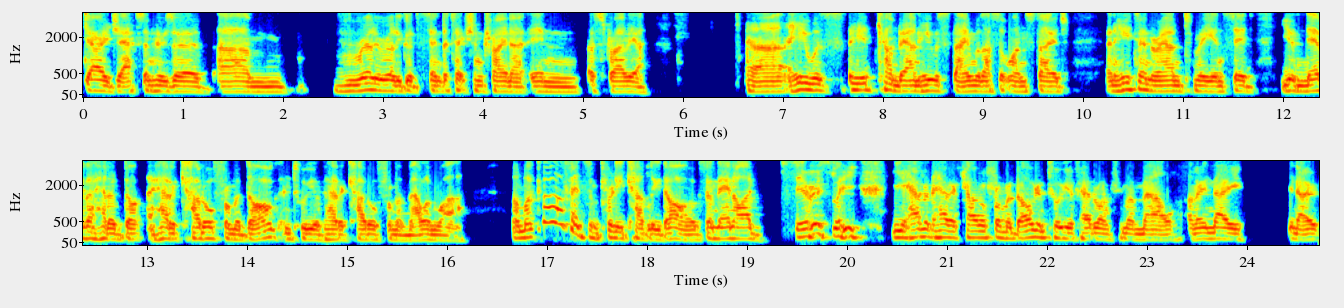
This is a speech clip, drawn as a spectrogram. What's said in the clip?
Gary Jackson, who's a um, really, really good scent detection trainer in Australia. Uh, he was he had come down. He was staying with us at one stage, and he turned around to me and said, "You've never had a do- had a cuddle from a dog until you've had a cuddle from a Malinois." I'm like, "Oh, I've had some pretty cuddly dogs," and then I seriously, you haven't had a cuddle from a dog until you've had one from a Mal. I mean, they you know,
